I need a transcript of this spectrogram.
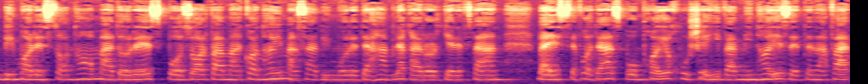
بیمارستان ها، مدارس، بازار و مکان های مذهبی مورد حمله قرار گرفتند و استفاده از بمب های خوشه‌ای و مین های ضد نفر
